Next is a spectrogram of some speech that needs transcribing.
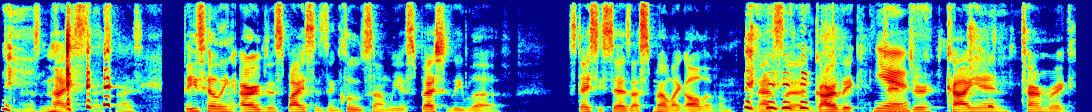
That's nice. That's nice. These healing herbs and spices include some we especially love. Stacy says I smell like all of them. And that's uh, garlic, yes. ginger, cayenne, turmeric,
